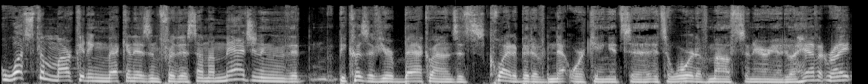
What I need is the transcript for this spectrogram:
What's the marketing mechanism for this? I'm imagining that because of your backgrounds, it's quite a bit of networking. It's a it's a word of mouth scenario. Do I have it right?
